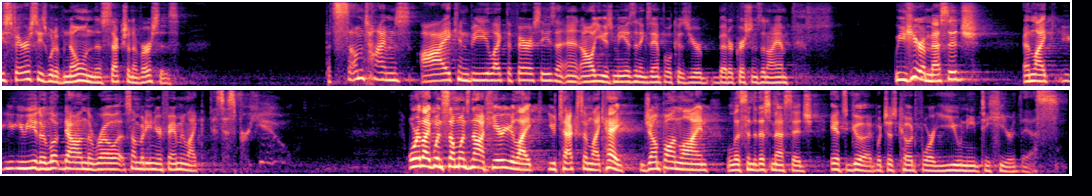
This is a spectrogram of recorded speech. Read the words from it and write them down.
These Pharisees would have known this section of verses. But sometimes I can be like the Pharisees, and I'll use me as an example because you're better Christians than I am. You hear a message, and like you, you either look down the row at somebody in your family, like, this is for you. Or like when someone's not here, you like you text them like, "Hey, jump online, listen to this message. It's good," which is code for you need to hear this.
